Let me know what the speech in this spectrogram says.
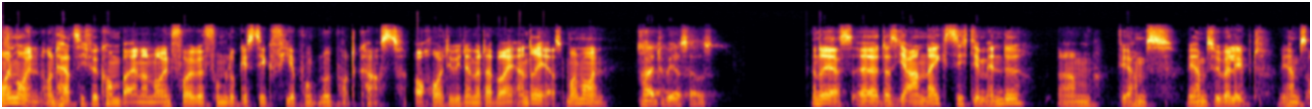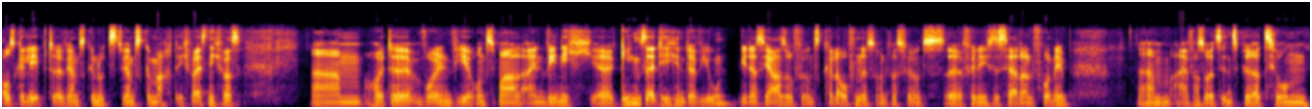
Moin Moin und herzlich willkommen bei einer neuen Folge vom Logistik 4.0 Podcast. Auch heute wieder mit dabei Andreas. Moin Moin. Hi Tobias, aus. Andreas, äh, das Jahr neigt sich dem Ende. Ähm, wir haben es wir überlebt, wir haben es ausgelebt, äh, wir haben es genutzt, wir haben es gemacht. Ich weiß nicht was. Ähm, heute wollen wir uns mal ein wenig äh, gegenseitig interviewen, wie das Jahr so für uns gelaufen ist und was wir uns äh, für nächstes Jahr dann vornehmen. Ähm, einfach so als Inspiration.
